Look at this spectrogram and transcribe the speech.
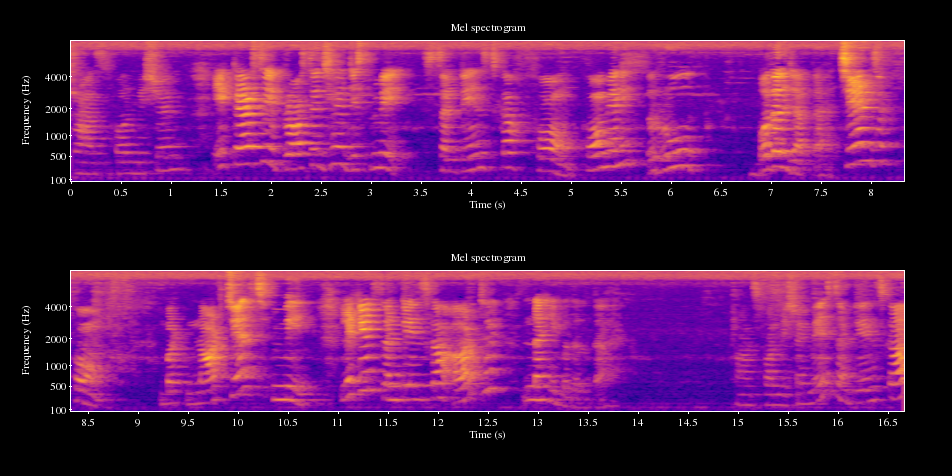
ट्रांसफॉर्मेशन एक ऐसी प्रोसेस है जिसमें सेंटेंस का फॉर्म फॉर्म यानी रूप बदल जाता है। Change form but not change mean लेकिन सेंटेंस का अर्थ नहीं बदलता है। ट्रांसफॉर्मेशन में सेंटेंस का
